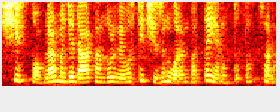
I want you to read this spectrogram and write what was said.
शिजतो आपला. म्हणजे डाळ तांदूळ व्यवस्थित शिजून वरण भात तयार होतो. तर चला.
